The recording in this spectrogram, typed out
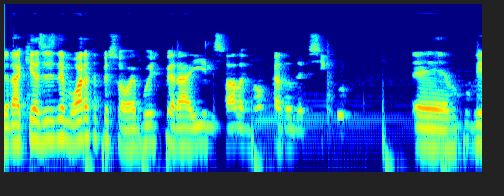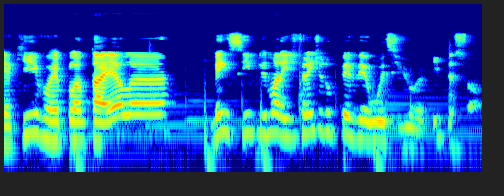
Esperar aqui, às vezes demora, tá pessoal? É bom esperar aí, eles falam que vão ficar dando F5. É, vamos ver aqui, vou replantar ela. Bem simples, mano, é diferente do PVU esse jogo aqui, pessoal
